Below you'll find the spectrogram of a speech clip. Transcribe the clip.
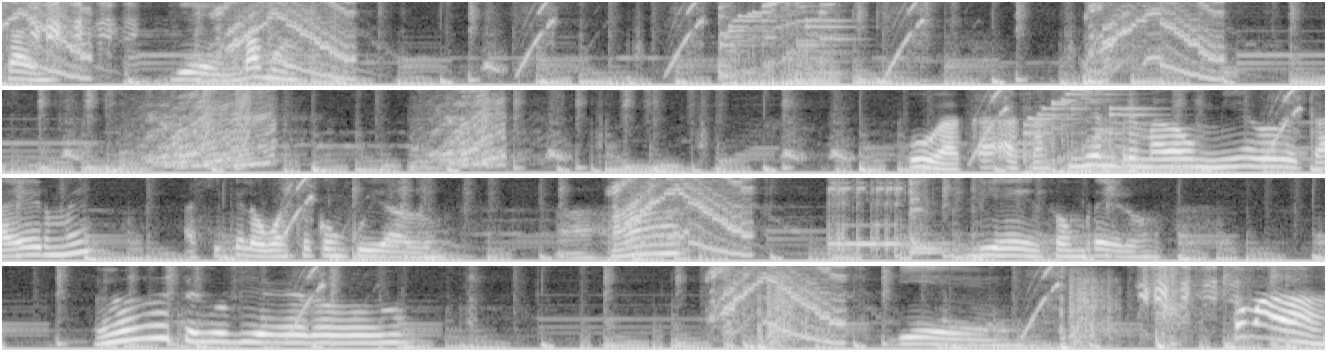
Cae. Bien, vamos. Uh, acá, acá siempre me ha dado miedo de caerme, así que lo voy a hacer con cuidado. Ajá. Bien, sombrero. Ah, tengo miedo. Bien. ¡Toma!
